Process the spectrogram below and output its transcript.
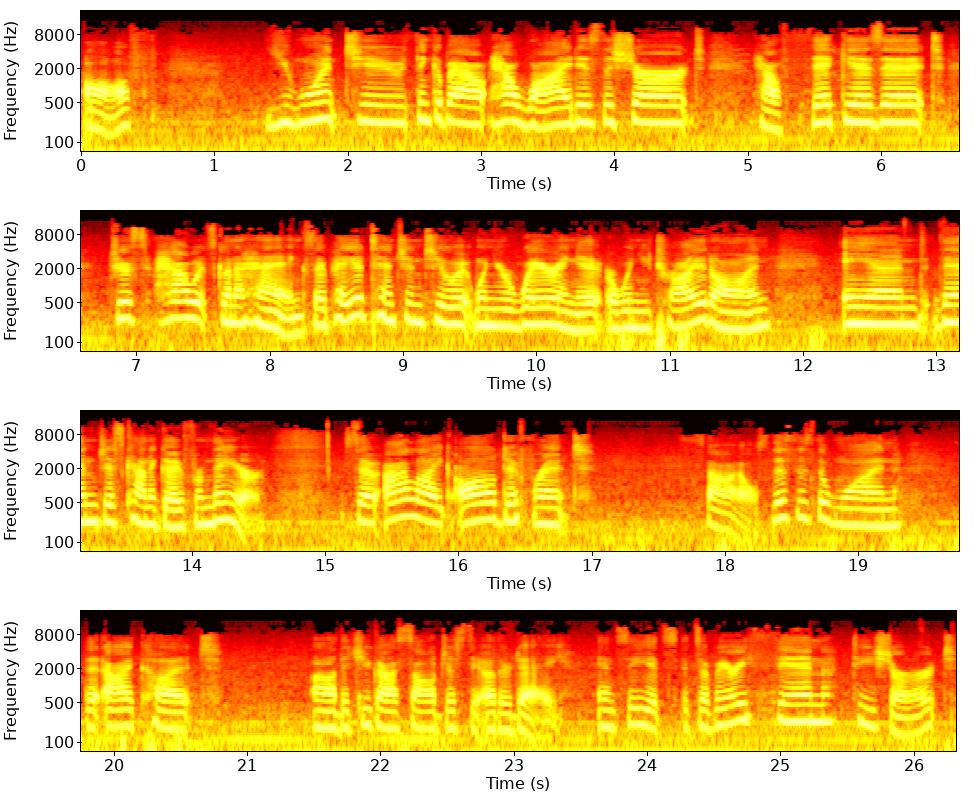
off you want to think about how wide is the shirt, how thick is it, just how it's going to hang. So pay attention to it when you're wearing it or when you try it on and then just kind of go from there. So I like all different styles. This is the one that I cut uh, that you guys saw just the other day. And see, it's, it's a very thin t-shirt.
